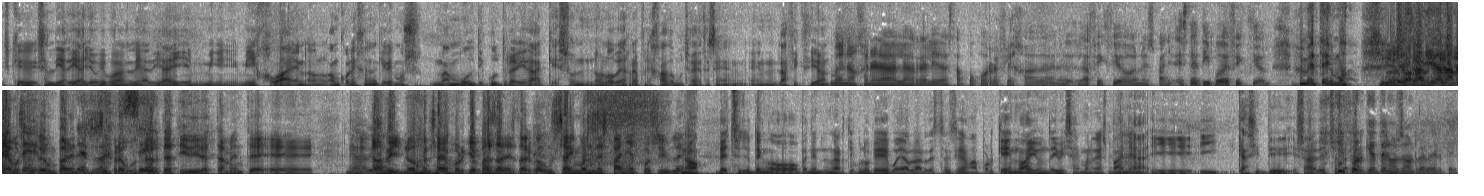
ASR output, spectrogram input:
es que es el día a día. Yo vivo en el día a día y mi, mi hijo va en- a un colegio en el que vemos una multiculturalidad que eso no lo ves reflejado muchas veces en, en la ficción. Bueno, en general la realidad está poco reflejada en la ficción española. Este tipo de ficción, me temo. Sí, O sea, a mí tendríamos que hacer un paréntesis y Sí. A ti directamente, eh, Gaby. Gaby, ¿no? O sea, ¿por qué pasan estas cosas? ¿Un Simon en España es posible? No, de hecho yo tengo pendiente un artículo que voy a hablar de esto que se llama ¿Por qué no hay un David Simon en España? y, y casi, te- o sea, de hecho... ¿Y por qué tenemos a un reverte?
